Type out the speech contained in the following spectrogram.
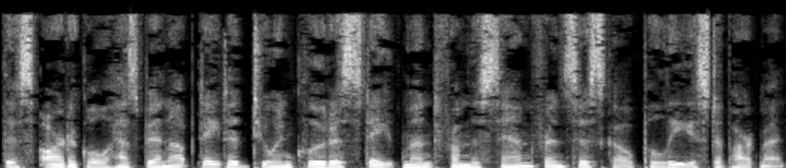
This article has been updated to include a statement from the San Francisco Police Department.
